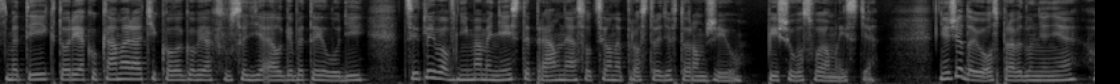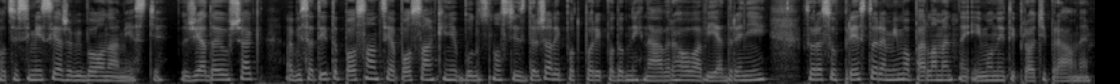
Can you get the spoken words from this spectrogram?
Sme tí, ktorí ako kamaráti, kolegovia, susedia LGBT ľudí citlivo vnímame neisté právne a sociálne prostredie, v ktorom žijú, píšu vo svojom liste. Nežiadajú ospravedlnenie, hoci si myslia, že by bolo na mieste. Žiadajú však, aby sa títo poslanci a poslankyne v budúcnosti zdržali podpory podobných návrhov a vyjadrení, ktoré sú v priestore mimo parlamentnej imunity protiprávne.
